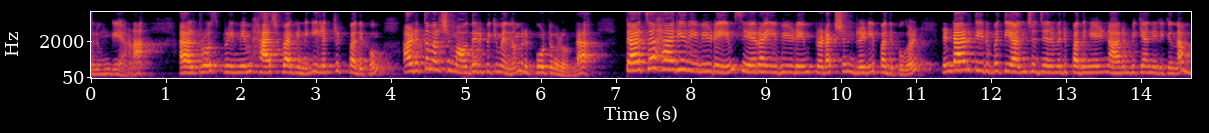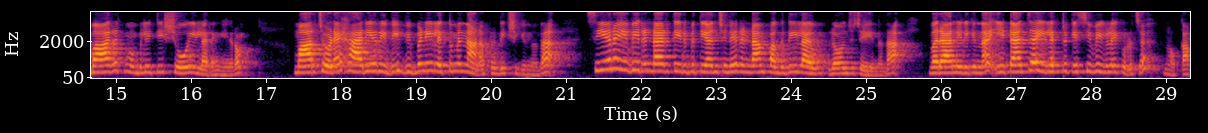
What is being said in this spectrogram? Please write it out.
ഒരുങ്ങുകയാണ്. ആൾട്രോസ് പ്രീമിയം ഹാച്ച്ബാക്കിന്റെ ഇലക്ട്രിക് പതിപ്പും അടുത്ത വർഷം അവതരിപ്പിക്കുമെന്നും റിപ്പോർട്ടുകളുണ്ട്. ടാറ്റ ഹാരിയർ ഇ വിയുടെയും സിയറ ഇ വിയുടെയും പ്രൊഡക്ഷൻ റെഡി പതിപ്പുകൾ രണ്ടായിരത്തി ഇരുപത്തി അഞ്ച് ജനുവരി പതിനേഴിന് ആരംഭിക്കാനിരിക്കുന്ന ഭാരത് മൊബിലിറ്റി ഷോയിൽ അരങ്ങേറും. മാർച്ചോടെ ഹാരിയർ ഇ വി വിപണിയിൽ എത്തുമെന്നാണ് പ്രതീക്ഷിക്കുന്നത്. സിയറ ഇ വി രണ്ടായിരത്തി ഇരുപത്തി അഞ്ചിന്റെ രണ്ടാം പകുതിയിലാവും ലോഞ്ച് ചെയ്യുന്നത്. വരാനിരിക്കുന്ന ഈ ടാറ്റ ഇലക്ട്രിക് എസ് യു വികളെ കുറിച്ച് നോക്കാം.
